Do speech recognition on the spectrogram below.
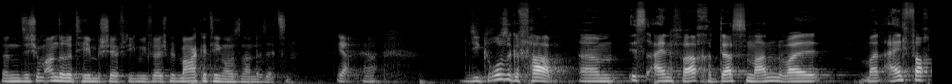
dann sich um andere Themen beschäftigen, wie vielleicht mit Marketing auseinandersetzen. Ja. Ja. Die große Gefahr ähm, ist einfach, dass man, weil man einfach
